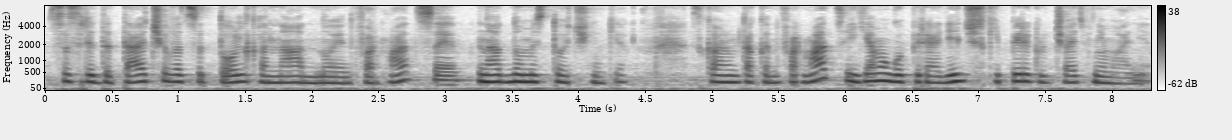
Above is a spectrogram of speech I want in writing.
сосредотачиваться только на одной информации, на одном источнике. Скажем так, информации я могу периодически переключать внимание.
